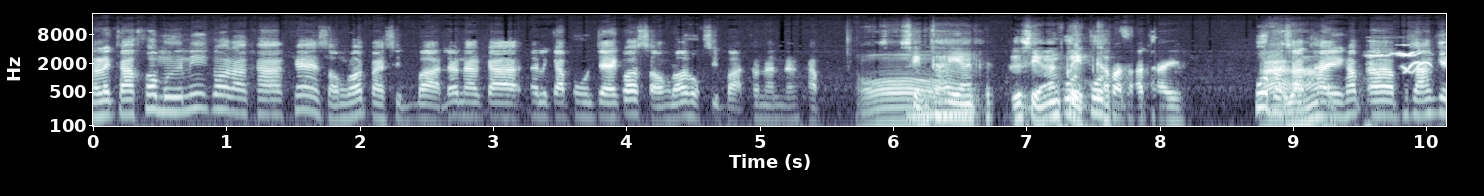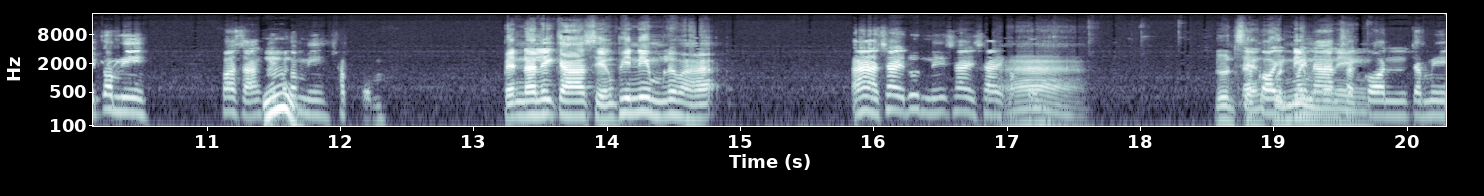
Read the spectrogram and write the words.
นาฬิกาข้อมือนี่ก็ราคาแค่ 280 บาท แล้วนาฬิกานาฬิกาพวงกุญแจก็ 260 บาทเท่านั้นนะครับโอ้ เสียงไทยอังกฤษหรือเสียงอังพูกดฤษพูดครับ ภาษาไทย พูดภาษาอ่าไทยครับเอ่อภาษาอังกฤษก็มี ภาษาอังกฤษอืมก็มีครับผม เป็นนาฬิกาเสียงพี่นิ่มหรือเปล่าฮะอ่าใช่รุ่นนี้ใช่ใช่ครับผอ่ามรุ่นเสีแล้ยงวก็คุอีณกนิ่ไม่มนานนั่นเอสงกลจะมี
